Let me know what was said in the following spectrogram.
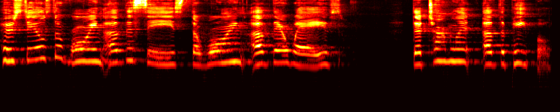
Who stills the roaring of the seas, the roaring of their waves, the tumult of the people.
